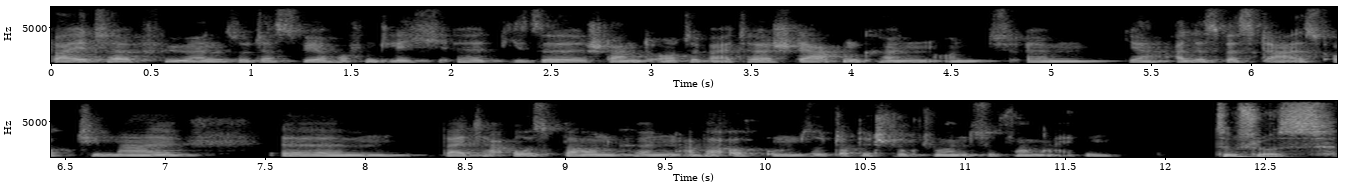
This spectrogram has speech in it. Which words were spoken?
weiterführen, so dass wir hoffentlich äh, diese Standorte weiter stärken können und ähm, ja alles, was da ist, optimal ähm, weiter ausbauen können, aber auch um so Doppelstrukturen zu vermeiden. Zum Schluss.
